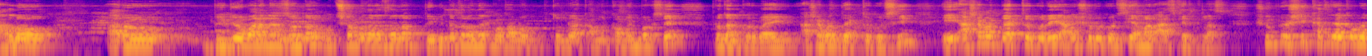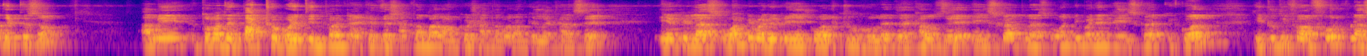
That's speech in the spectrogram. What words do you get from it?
ভালো আরও ভিডিও বানানোর জন্য, উৎসাহ প্রদানের জন্য বিভিন্ন ধরনের মতামত তোমরা আমার কমেন্ট বক্সে প্রদান করবে। এই আশাবাদ ব্যক্ত করছি। এই আশাবাদ ব্যক্ত করেই আমি শুরু করছি আমার আজকের ক্লাস সুপ্রিয় শিক্ষার্থীরা, তোমরা দেখতেছ, আমি তোমাদের পাঠ্য বই তিন পয়েন্ট একের যে সাত নম্বর অঙ্ক, সাত নম্বর অঙ্কে লেখা আছে, A plus one divided A equal to হলে দেখাও যে A square plus one divided A square equal A to the power four plus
